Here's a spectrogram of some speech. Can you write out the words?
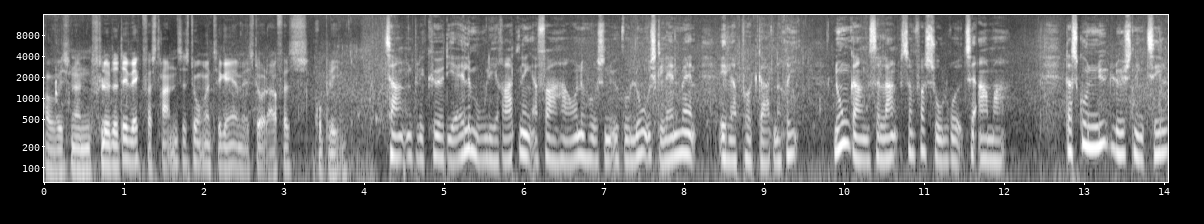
Og hvis man flyttede det væk fra stranden, så stod man til gengæld med et stort affaldsproblem. Tangen blev kørt i alle mulige retninger fra havne hos en økologisk landmand eller på et gardneri. Nogle gange så langt som fra Solrød til Amager. Der skulle en ny løsning til,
